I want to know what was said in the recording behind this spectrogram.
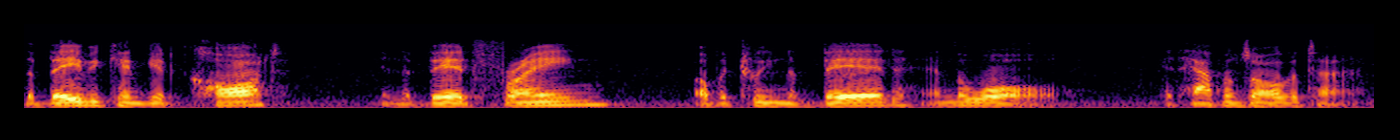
the baby can get caught in the bed frame or between the bed and the wall. It happens all the time.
